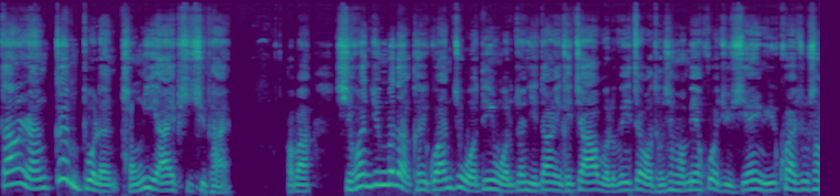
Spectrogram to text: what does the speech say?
当然，更不能同意 IP 去拍，好吧？喜欢军哥的可以关注我，订阅我的专辑，当然也可以加我的微，在我头像旁边获取闲鱼快速上手。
